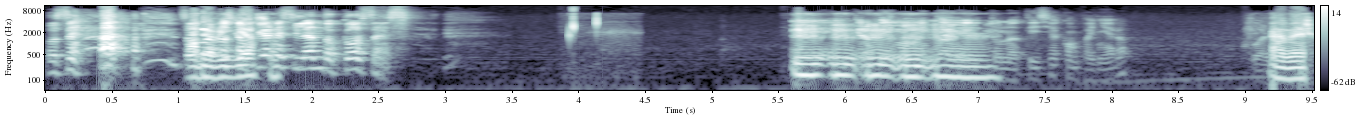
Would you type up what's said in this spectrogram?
O sea, somos los campeones hilando cosas. Mm, Eh, creo que es mm, momento de mm. tu noticia, compañero. A ver.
